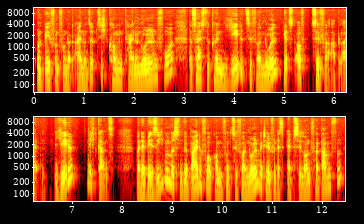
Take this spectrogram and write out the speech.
und B571 kommen keine Nullen vor. Das heißt, wir können jede Ziffer 0 jetzt auf Ziffer ableiten. Jede? Nicht ganz. Bei der B7 müssen wir beide Vorkommen von Ziffer 0 mit Hilfe des Epsilon verdampfen,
